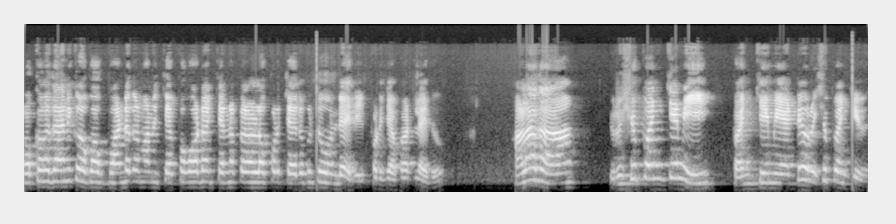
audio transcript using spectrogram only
ఒక్కొక్క దానికి ఒక్కొక్క పండుగ మనం చెప్పుకోవడం చిన్నపిల్లలప్పుడు చదువుతూ ఉండేది. ఇప్పుడు చెప్పట్లేదు. అలాగా ఋషి పంచమి పంచమి అంటే ఋషి పంచమి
